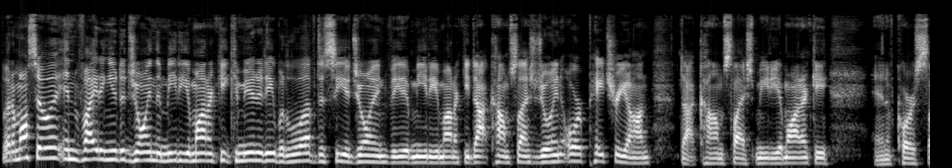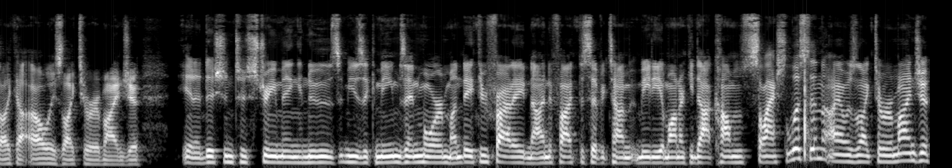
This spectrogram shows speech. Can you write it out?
But I'm also inviting you to join the Media Monarchy community. Would love to see you join via MediaMonarchy.com slash join or Patreon.com slash Media Monarchy. And of course, like I always like to remind you, in addition to streaming news, music, memes, and more Monday through Friday, 9 to 5 Pacific time at MediaMonarchy.com slash listen. I always like to remind you,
